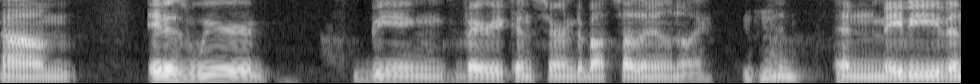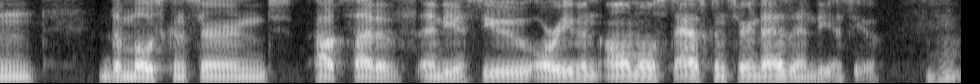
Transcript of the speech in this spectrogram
um, it is weird being very concerned about Southern Illinois Mhm. and maybe even the most concerned outside of NDSU or even almost as concerned as NDSU Mhm.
